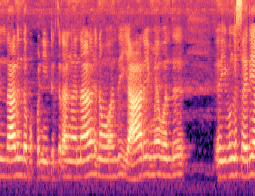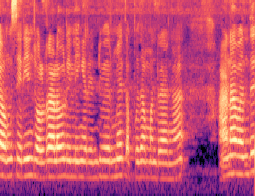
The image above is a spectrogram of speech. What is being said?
இந்த ஆளும் தப்பு பண்ணிகிட்டு இருக்கிறாங்க. அதனால் நம்ம வந்து யாரையுமே வந்து இவங்க சரி அவங்க சரின்னு சொல்கிற அளவில் இல்லைங்க. ரெண்டு பேருமே தப்பு தான் பண்ணுறாங்க ஆனால் வந்து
